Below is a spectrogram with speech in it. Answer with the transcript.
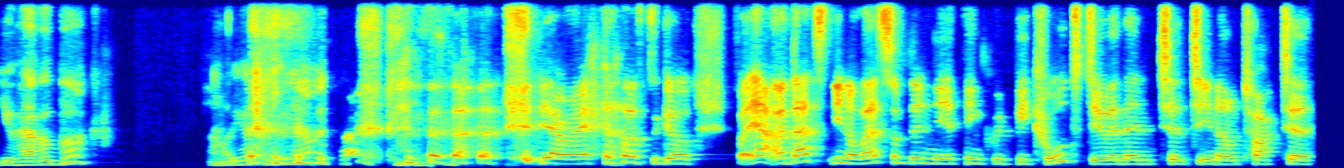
you have a book. All you have to do now is write. yeah, right. I'll have to go, but yeah, that's you know that's something I think would be cool to do, and then to, to you know talk to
